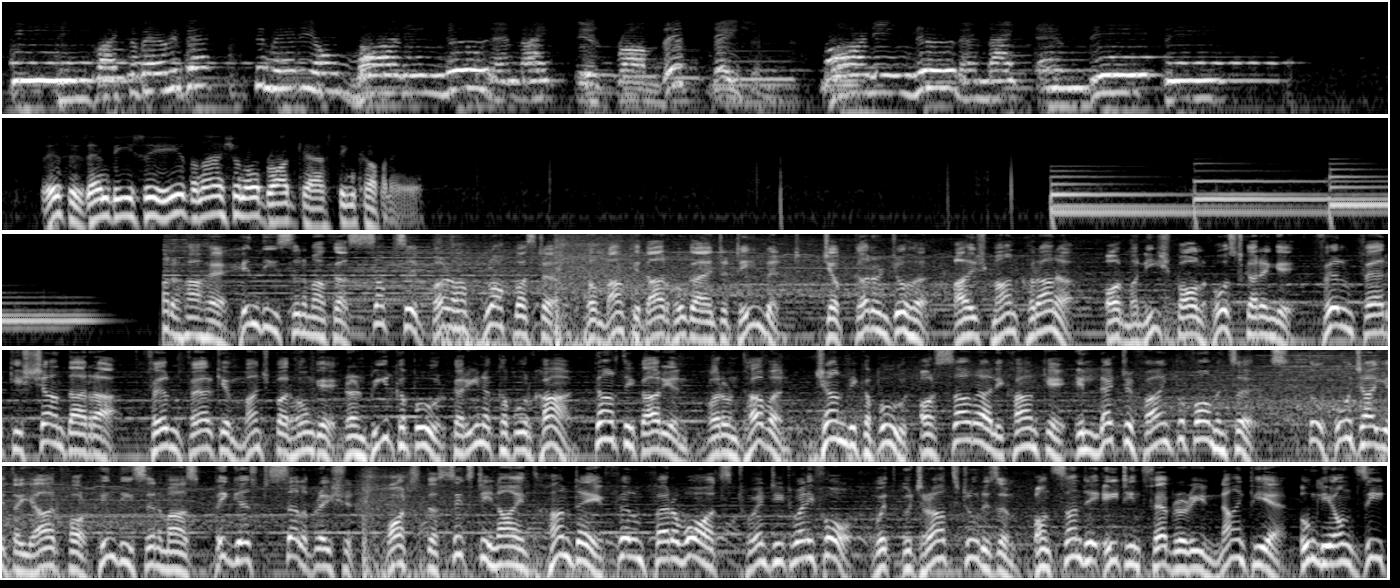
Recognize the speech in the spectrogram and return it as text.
Seems like the very best in radio. Morning, noon, and night is from this station. Morning, noon, and night, NBC. This is NBC, the national broadcasting company. आ रहा है Hindi cinema का सबसे बड़ा blockbuster धमाकेदार होगा entertainment जब करण जोहर, आयुष्मान खुराना और Manish Paul host करेंगे फ़िल्म फेयर की शानदार रात फ़िल्म फेयर के मंच पर होंगे रणबीर कपूर, करीना कपूर खान, कार्तिक आर्यन, वरुण धवन, जानवी कपूर और सारा अली खान के इलेक्ट्रीफाइंग परफॉर्मेंसेस तो हो जाइए तैयार for Hindi cinema's biggest celebration. Watch the 69th Hyundai Film Fair Awards 2024 with Gujarat Tourism on Sunday 18th February 9 p.m. only on ZT.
